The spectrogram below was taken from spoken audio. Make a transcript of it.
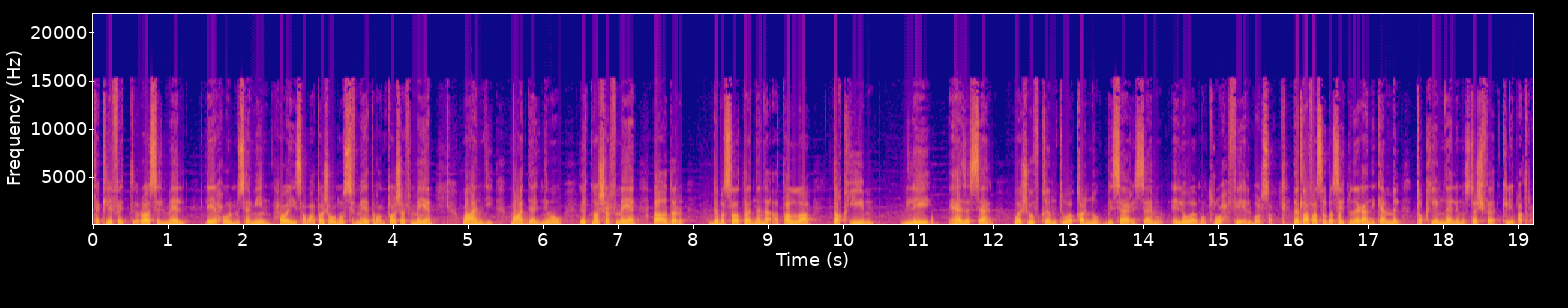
تكلفة رأس المال اللي هي حقوق المساهمين حوالي 17.5% 18% وعندي معدل النمو 12% أقدر ببساطة إن أنا أطلع تقييم لهذا السهم وأشوف قيمته وأقارنه بسعر السهم اللي هو مطروح في البورصة. نطلع فاصل بسيط ونرجع نكمل تقييمنا لمستشفى كليوباترا.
